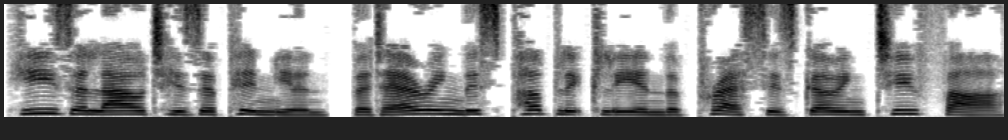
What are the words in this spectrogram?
He's allowed his opinion, but airing this publicly in the press is going too far.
